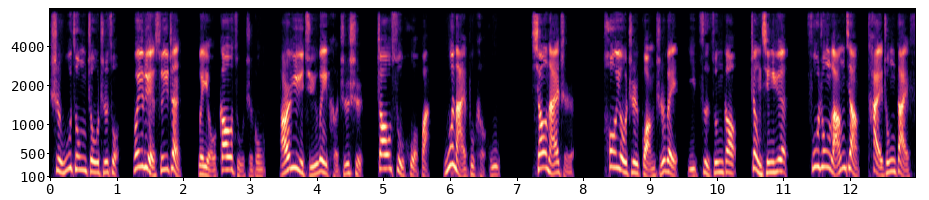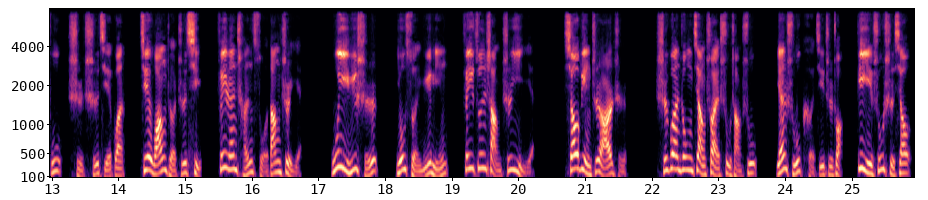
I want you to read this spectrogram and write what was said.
是吴宗周之作；威略虽振，未有高祖之功。而欲举未可之事，招诉祸患，吾乃不可乎？”萧乃止。后又至广职位，以自尊高。郑兴曰：“夫中郎将、太中大夫、使持节官，皆王者之器。”非人臣所当治也，无益于时，有损于民，非尊上之意也。萧病之而止。时关中将帅数尚书，言属可击之状，必以书示萧，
